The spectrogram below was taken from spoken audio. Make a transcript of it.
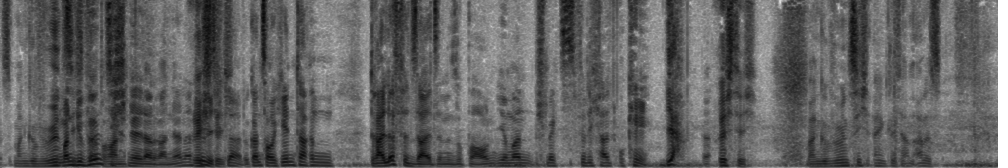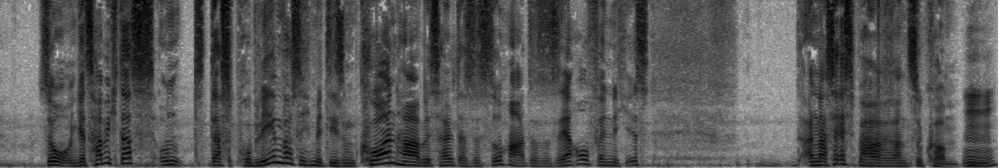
ist. Man gewöhnt. Man sich gewöhnt daran. sich schnell daran, ja, natürlich, Richtig. klar. Du kannst auch jeden Tag ein, drei Löffel Salz in eine Suppe hauen. Irgendwann schmeckt es für dich halt okay. Ja, richtig. Man gewöhnt sich eigentlich an alles. So, und jetzt habe ich das und das Problem, was ich mit diesem Korn habe, ist halt, dass es so hart, dass es sehr aufwendig ist, an das Essbare ranzukommen.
